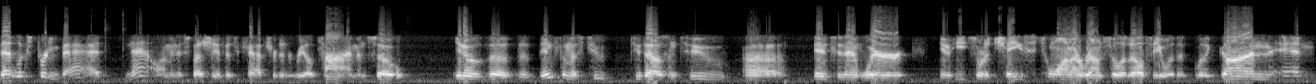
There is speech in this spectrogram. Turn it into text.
that looks pretty bad now. I mean, especially if it's captured in real time. And so, you know, the the infamous two, 2002 uh, incident where you know he sort of chased Tawana around Philadelphia with a with a gun and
